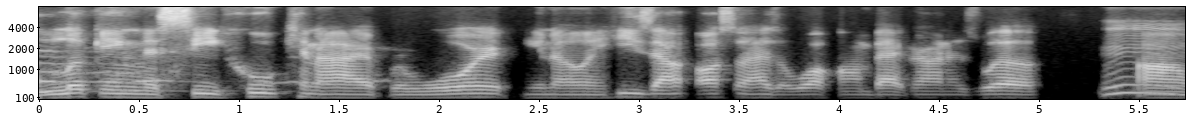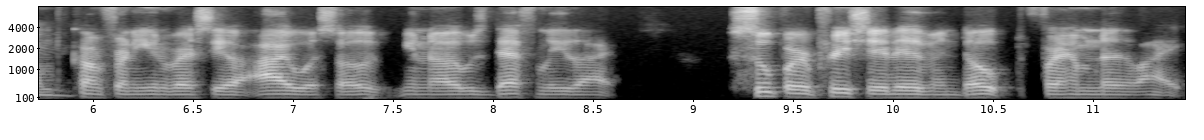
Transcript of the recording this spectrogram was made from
looking to see who can I reward, you know, and he's out, also has a walk on background as well. Um, mm. Um, come from the University of Iowa. So, you know, it was definitely like super appreciative and dope for him to like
